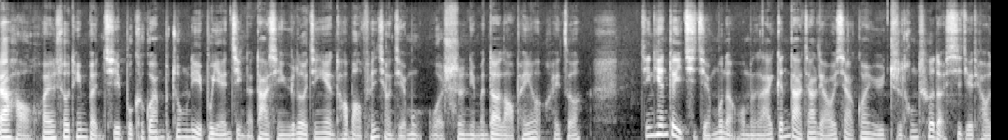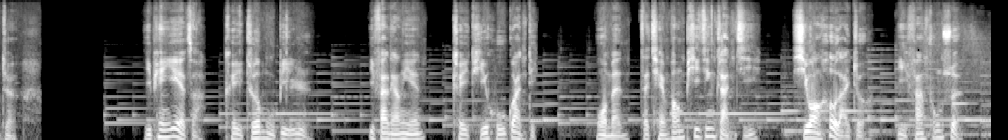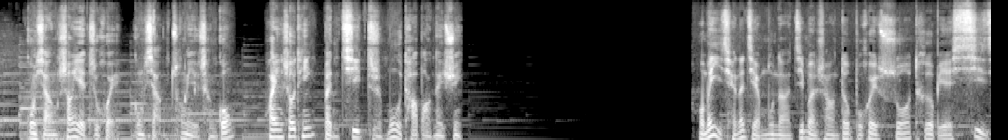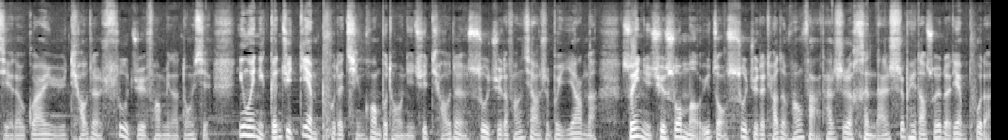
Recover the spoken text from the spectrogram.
大家好，欢迎收听本期不客观、不中立、不严谨的大型娱乐经验淘宝分享节目，我是你们的老朋友黑泽。今天这一期节目呢，我们来跟大家聊一下关于直通车的细节调整。一片叶子可以遮目蔽日，一番良言可以醍醐灌顶。我们在前方披荆斩棘，希望后来者一帆风顺，共享商业智慧，共享创业成功。欢迎收听本期纸木淘宝内训。我们以前的节目呢，基本上都不会说特别细节的关于调整数据方面的东西，因为你根据店铺的情况不同，你去调整数据的方向是不一样的，所以你去说某一种数据的调整方法，它是很难适配到所有的店铺的。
